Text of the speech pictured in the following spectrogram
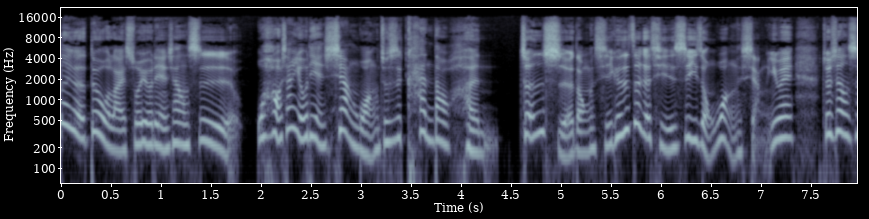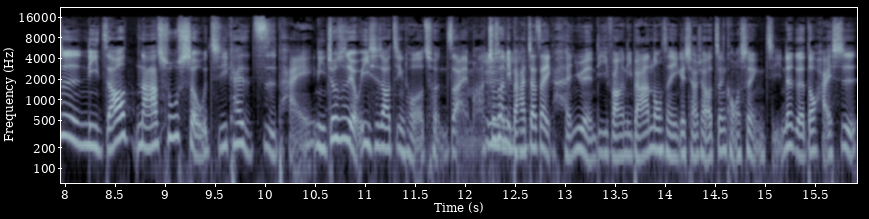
那个对我来说有点像是我好像有点向往，就是看到很。真实的东西，可是这个其实是一种妄想，因为就像是你只要拿出手机开始自拍，你就是有意识到镜头的存在嘛。嗯、就算你把它架在一个很远的地方，你把它弄成一个小小的针孔摄影机，那个都还是。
